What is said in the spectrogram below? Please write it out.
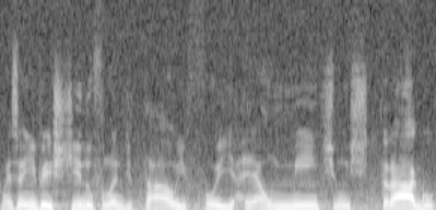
mas eu investi no Fulano de Tal e foi realmente um estrago.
